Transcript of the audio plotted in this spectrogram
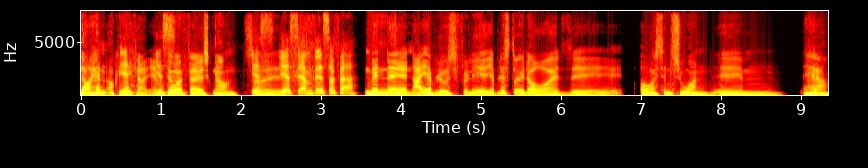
Nå, han, okay, ja, helt klart. Jamen, yes. det var et færøsk navn. Så, yes, øh, yes, jamen, det er så fair. Men øh, nej, jeg blev selvfølgelig jeg blev stødt over, at, øh, over censuren øh, her,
